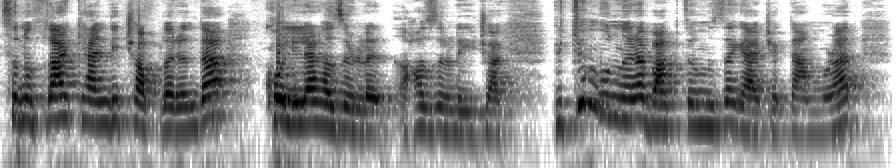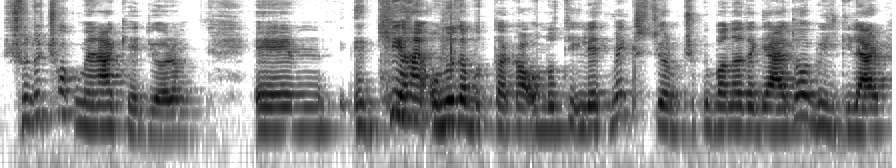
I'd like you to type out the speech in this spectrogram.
Sınıflar kendi çaplarında koliler hazırla, hazırlayacak. Bütün bunlara baktığımızda gerçekten Murat şunu çok merak ediyorum. Ee, ki onu da mutlaka o notu iletmek istiyorum. Çünkü bana da geldi o bilgiler.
